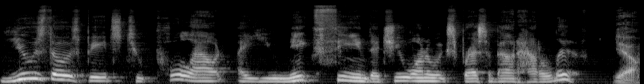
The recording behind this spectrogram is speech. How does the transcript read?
use those beats to pull out a unique theme that you want to express about how to live. Yeah.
